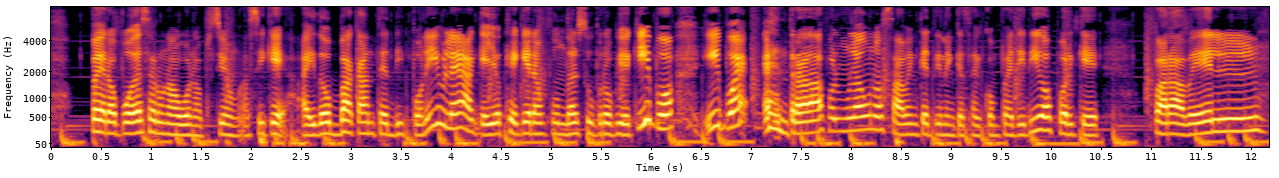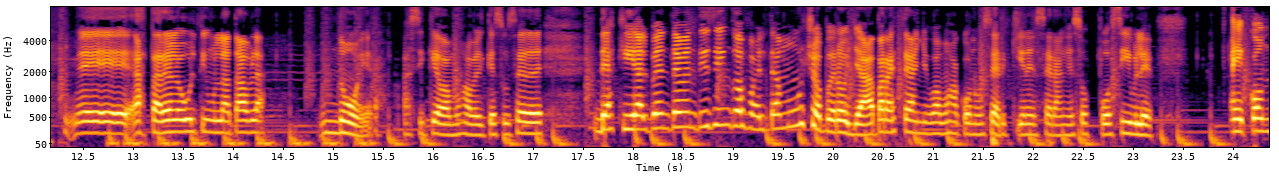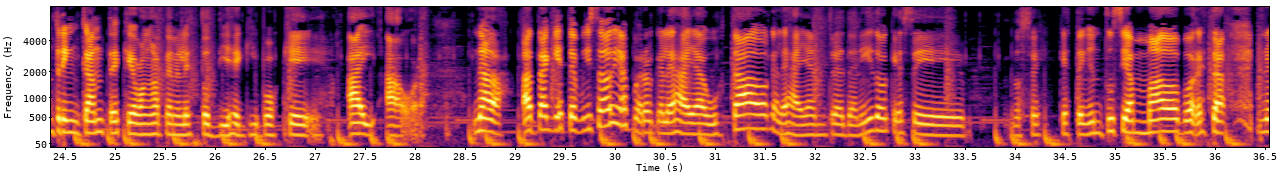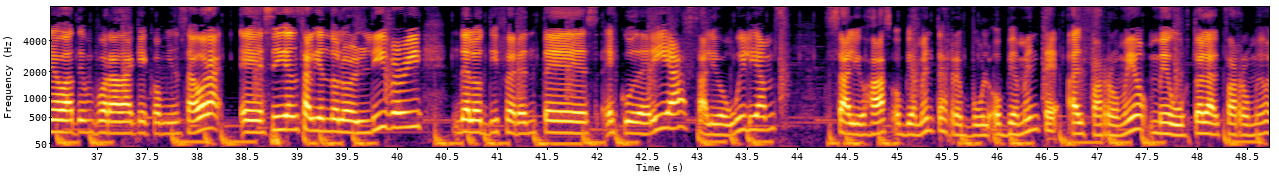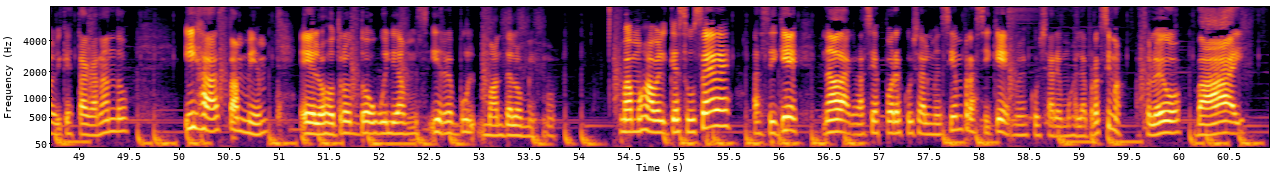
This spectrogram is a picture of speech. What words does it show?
pero puede ser una buena opción. Así que hay dos vacantes disponibles, aquellos que quieran fundar su propio equipo y pues entrar a la Fórmula 1 saben que tienen que ser competitivos porque para ver, eh, estar en lo último en la tabla no era. Así que vamos a ver qué sucede. De aquí al 2025 falta mucho, pero ya para este año vamos a conocer quiénes serán esos posibles eh, contrincantes que van a tener estos 10 equipos que hay ahora. Nada, hasta aquí este episodio. Espero que les haya gustado, que les haya entretenido, que se no sé, que estén entusiasmados por esta nueva temporada que comienza ahora. Eh, siguen saliendo los livery de los diferentes escuderías. Salió Williams, salió Haas, obviamente, Red Bull, obviamente, Alfa Romeo. Me gustó el Alfa Romeo, el que está ganando. Y Haas también. Eh, los otros dos, Williams y Red Bull, más de lo mismo. Vamos a ver qué sucede. Así que nada, gracias por escucharme siempre. Así que nos escucharemos en la próxima. Hasta luego. Bye.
